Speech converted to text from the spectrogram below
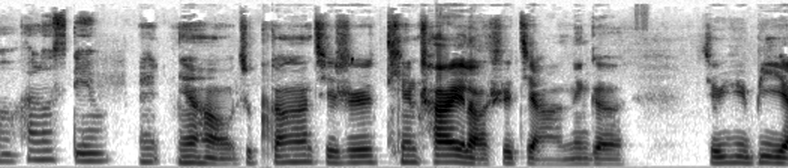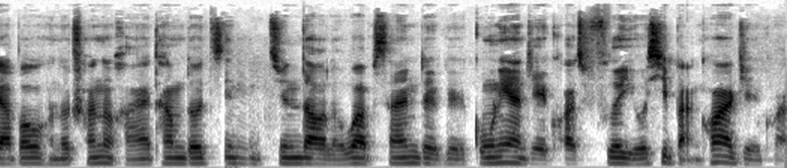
嗯，Hello，Steve。哎，您好，就刚刚其实听查理老师讲那个，就育碧啊，包括很多传统行业，他们都进军到了 Web 三这个公链这一块，负责游戏板块这一块，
